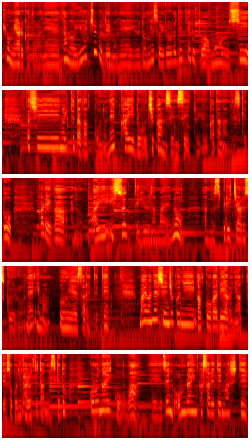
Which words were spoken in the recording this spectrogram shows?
興味ある方はね多分 YouTube でもね誘導瞑想いろいろ出てるとは思うし私の行ってた学校のね海道時間先生という方なんですけど彼があのアイイスっていう名前のあのスピリチュアルスクールをね今運営されてて前はね新宿に学校がリアルにあってそこに通ってたんですけどコロナ以降は、えー、全部オンライン化されてまして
